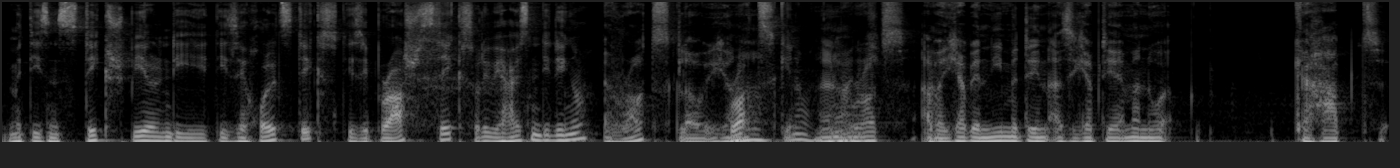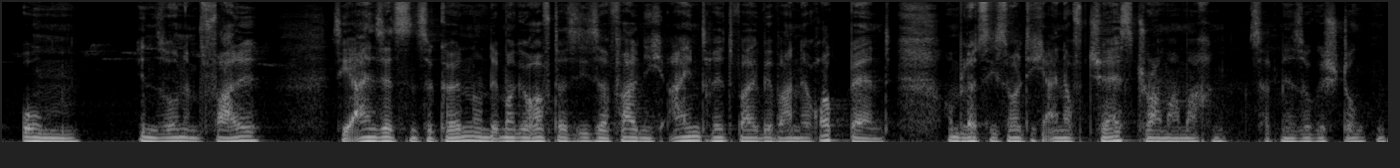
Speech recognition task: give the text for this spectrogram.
mit diesen Sticks spielen, die, diese Holzsticks, diese Brush-Sticks oder wie heißen die Dinger? Rods, glaube ich. Oder? Rods, genau, Ja, ich. Rods. Aber ich habe ja nie mit denen, also ich habe die ja immer nur gehabt, um in so einem Fall sie einsetzen zu können und immer gehofft, dass dieser Fall nicht eintritt, weil wir waren eine Rockband und plötzlich sollte ich einen auf Jazz-Drummer machen. Das hat mir so gestunken.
